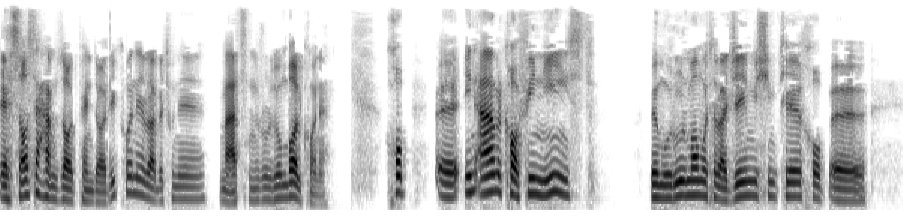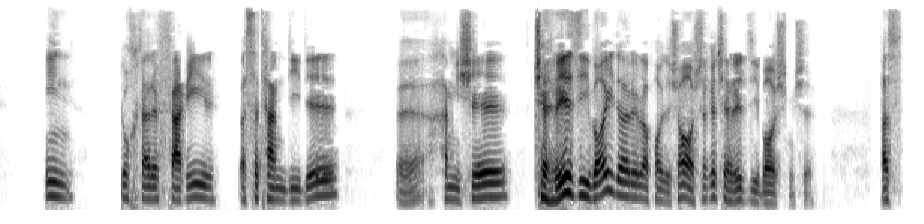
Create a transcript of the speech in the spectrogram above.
احساس همزاد پنداری کنه و بتونه متن رو دنبال کنه. خب این امر کافی نیست. به مرور ما متوجه میشیم که خب این دختر فقیر و ستم دیده همیشه چهره زیبایی داره و پادشاه عاشق چهره زیباش میشه. پس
